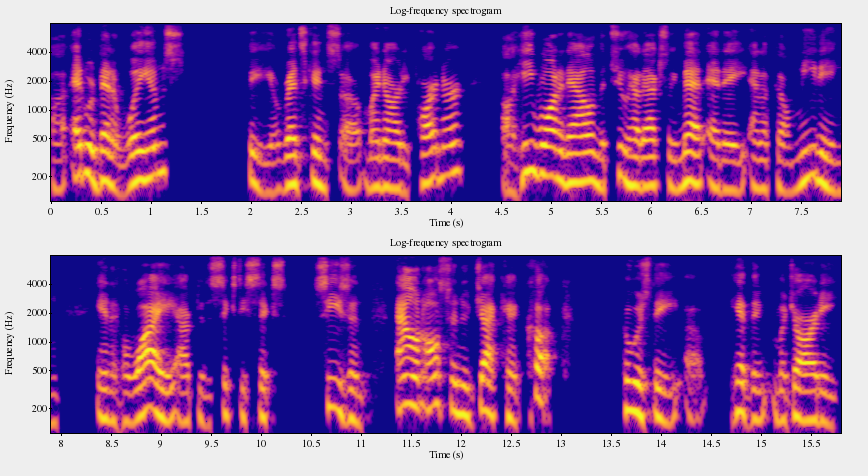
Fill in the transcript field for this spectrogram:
Uh, Edward Bennett Williams, the Redskins uh, minority partner, uh, he wanted Allen. The two had actually met at a NFL meeting in Hawaii after the 66 season. Allen also knew Jack Kent Cooke, who was the uh, he had the majority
